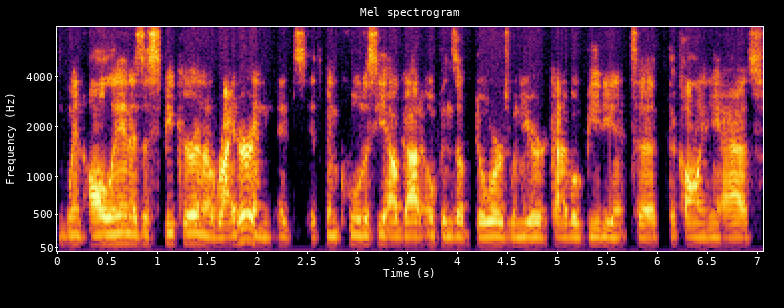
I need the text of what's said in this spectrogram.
went all in as a speaker and a writer. And it's it's been cool to see how god opens up doors when you're kind of obedient to the calling he has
